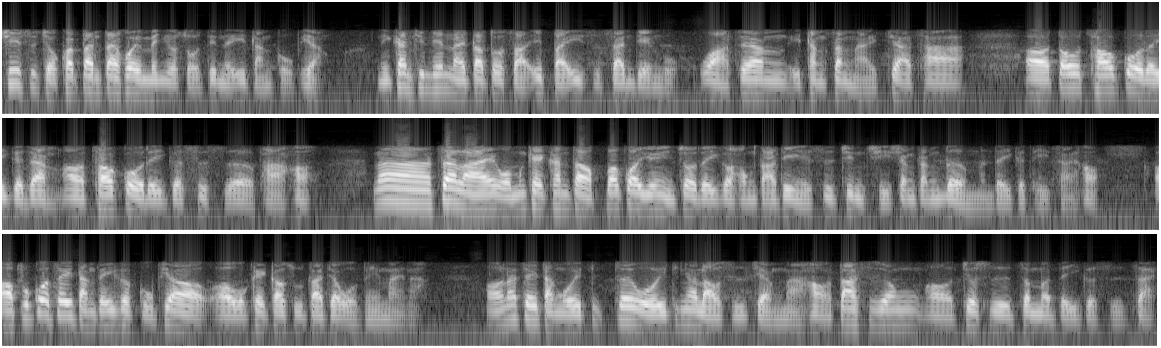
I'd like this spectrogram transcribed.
七十九块半带会员朋友锁定的一档股票。你看今天来到多少？一百一十三点五，哇，这样一趟上来价差。呃，都超过了一个这样啊，超过了一个四十二趴哈。那再来，我们可以看到，包括元宇宙的一个宏达电也是近期相当热门的一个题材哈。啊，不过这一档的一个股票哦，我可以告诉大家我没买啦。哦，那这一档我一定，这我一定要老实讲嘛哈。大师兄哦，就是这么的一个实在，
